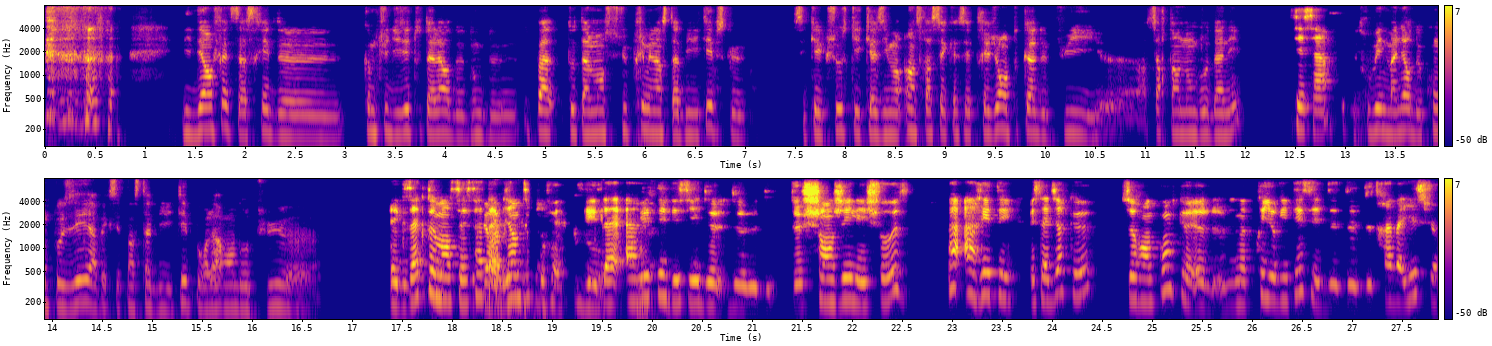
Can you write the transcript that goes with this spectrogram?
l'idée en fait, ça serait de, comme tu disais tout à l'heure, de donc de, pas totalement supprimer l'instabilité parce que c'est quelque chose qui est quasiment intrinsèque à cette région, en tout cas depuis euh, un certain nombre d'années. C'est ça. De trouver une manière de composer avec cette instabilité pour la rendre plus. Euh, Exactement, c'est ça, tu as bien dit en fait. arrêter d'essayer de, de, de changer les choses. Pas arrêter, mais c'est-à-dire que se rendre compte que notre priorité, c'est de, de, de, travailler sur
